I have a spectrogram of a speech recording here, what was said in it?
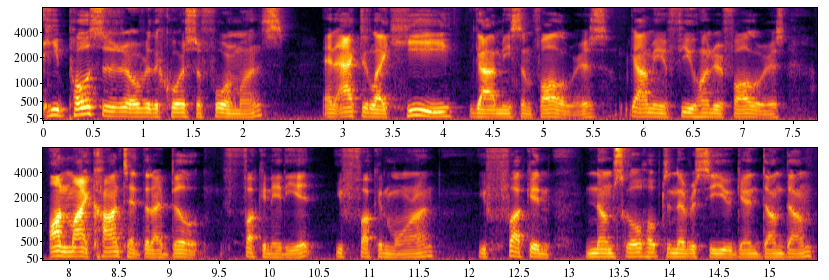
he posted it over the course of four months and acted like he got me some followers, got me a few hundred followers on my content that I built. Fucking idiot. You fucking moron. You fucking numbskull. Hope to never see you again, dumb dumb.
